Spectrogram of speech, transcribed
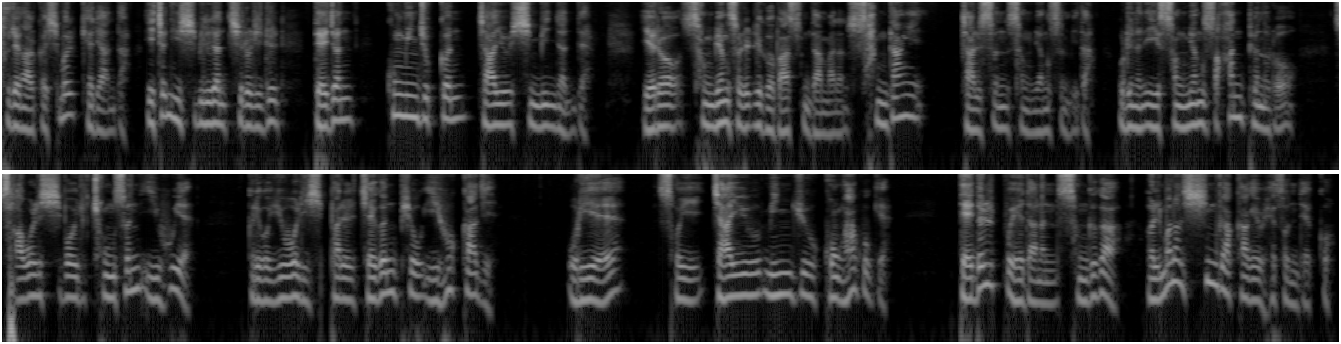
투쟁할 것임을 결의한다. 2021년 7월 1일 대전 국민주권 자유신민연대 여러 성명서를 읽어봤습니다만 상당히 잘 쓴 성명서입니다. 우리는 이 성명서 한 편으로 4월 15일 총선 이후에 그리고 6월 28일 재건표 이후까지 우리의 소위 자유민주공화국의 대들보에 해당하는 선거가 얼마나 심각하게 훼손됐고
